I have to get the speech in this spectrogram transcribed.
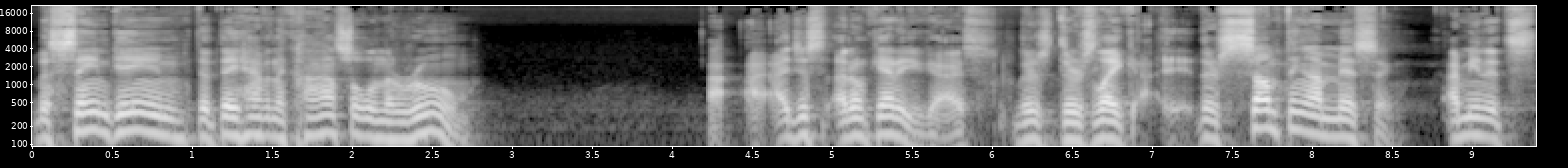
The same game that they have in the console in the room. I, I just I don't get it, you guys. There's there's like there's something I'm missing. I mean, it's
